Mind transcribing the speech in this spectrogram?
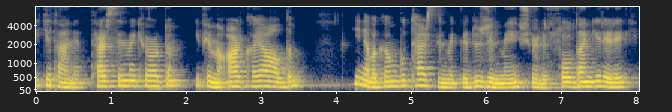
iki tane ters ilmek ördüm. İpimi arkaya aldım. Yine bakın bu ters ilmekle düz ilmeği şöyle soldan girerek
